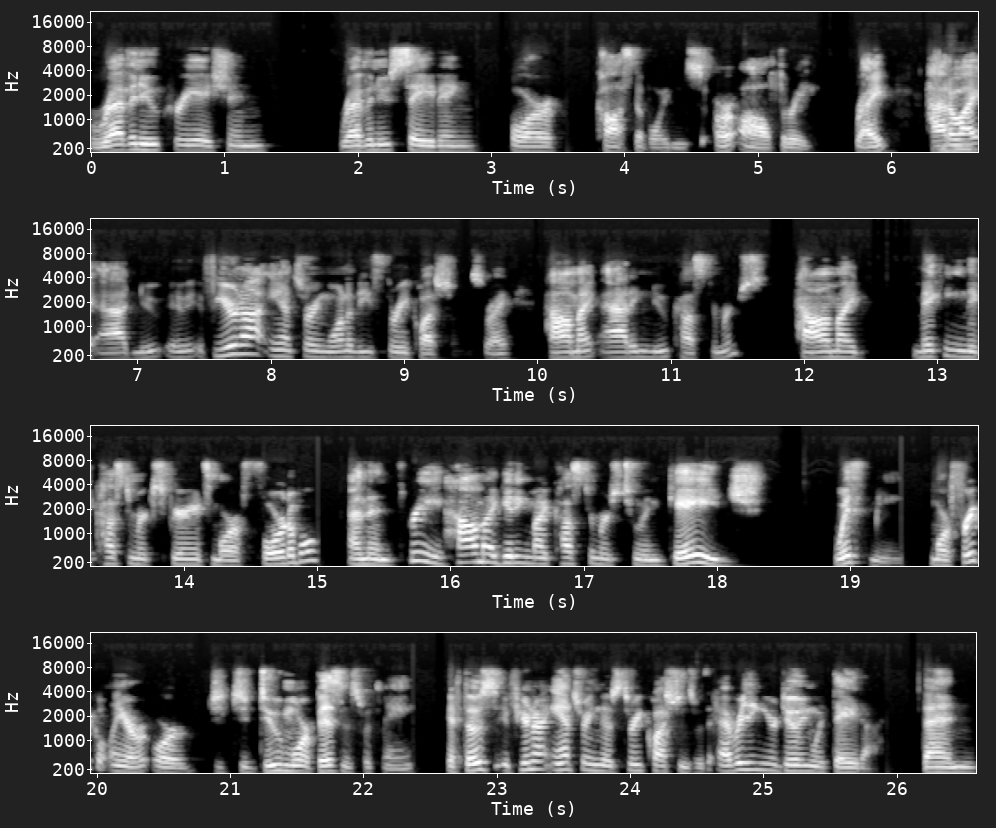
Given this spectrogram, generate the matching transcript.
revenue creation, revenue saving, or cost avoidance, or all three, right? How do mm-hmm. I add new? If you're not answering one of these three questions, right? How am I adding new customers? How am I making the customer experience more affordable? And then three, how am I getting my customers to engage with me more frequently or, or to do more business with me? If those, if you're not answering those three questions with everything you're doing with data, then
